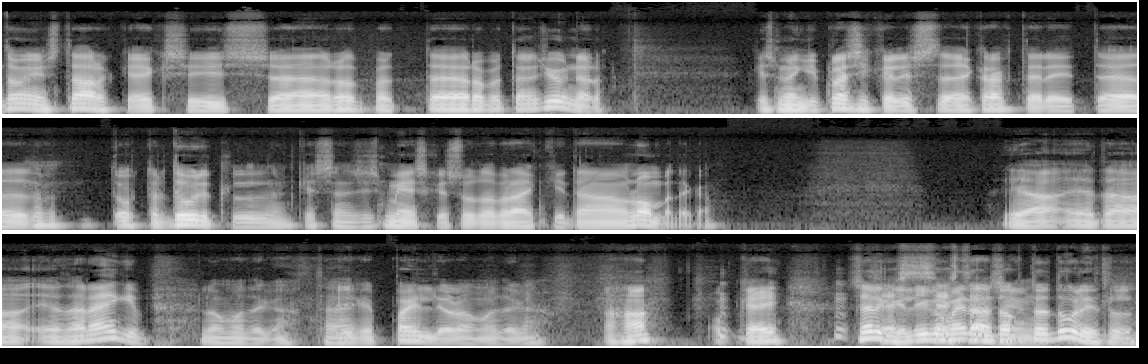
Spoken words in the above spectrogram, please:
Tony Stark ehk siis äh, Robert äh,, Robert Downey Jr., kes mängib klassikalist äh, karakterit äh, Doktor Dolittle, kes on siis mees, kes suudab rääkida loomadega. ja, ja ta, ja ta räägib loomadega, ta räägib palju loomadega. ahah, okei okay., selge, liigume edasi. Doktor Dolittle.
